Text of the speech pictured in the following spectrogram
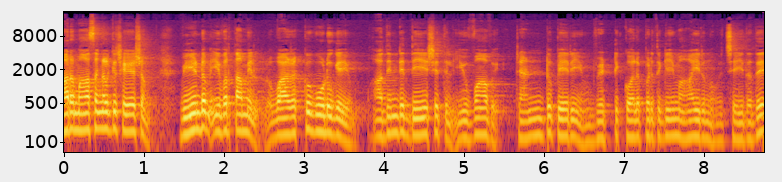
ആറ് മാസങ്ങൾക്ക് ശേഷം വീണ്ടും ഇവർ തമ്മിൽ വഴക്കുകൂടുകയും അതിന്റെ ദേഷ്യത്തിൽ യുവാവ് രണ്ടുപേരെയും വെട്ടിക്കൊലപ്പെടുത്തുകയും ആയിരുന്നു ചെയ്തത്.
